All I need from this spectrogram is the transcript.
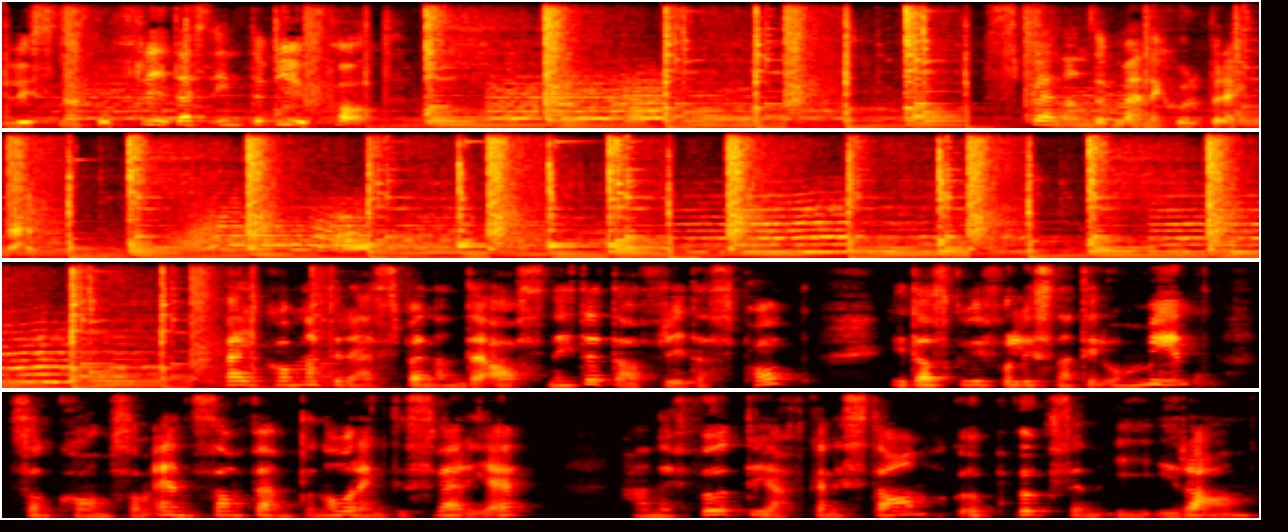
lyssnar på Fridas intervjupodd. Spännande människor berättar. Välkomna till det här spännande avsnittet av Fridas podd. Idag ska vi få lyssna till Omid som kom som ensam 15-åring till Sverige. Han är född i Afghanistan och uppvuxen i Iran.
